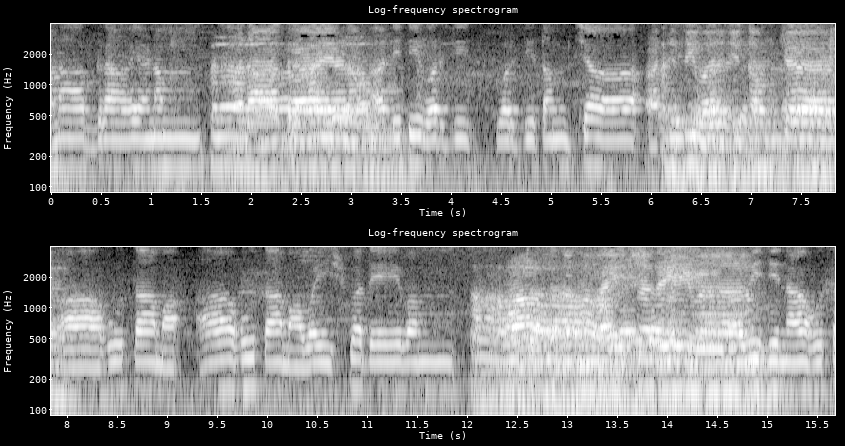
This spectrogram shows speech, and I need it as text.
अनाग्रायणम्। अनाग्रायणम्। अतिथिवर्जि वर्जितं च। अतिथिवर्जितं च। आहुतम आहुतमवैश्वदेवम्। आहुतमवैश्वदेव विधिनाहुत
